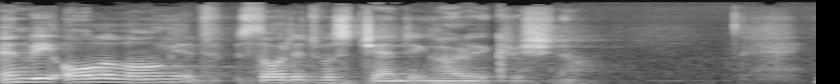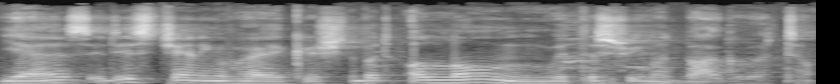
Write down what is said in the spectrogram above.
And we all along it, thought it was chanting Hare Krishna. Yes, it is chanting of Hare Krishna, but along with the Srimad Bhagavatam.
